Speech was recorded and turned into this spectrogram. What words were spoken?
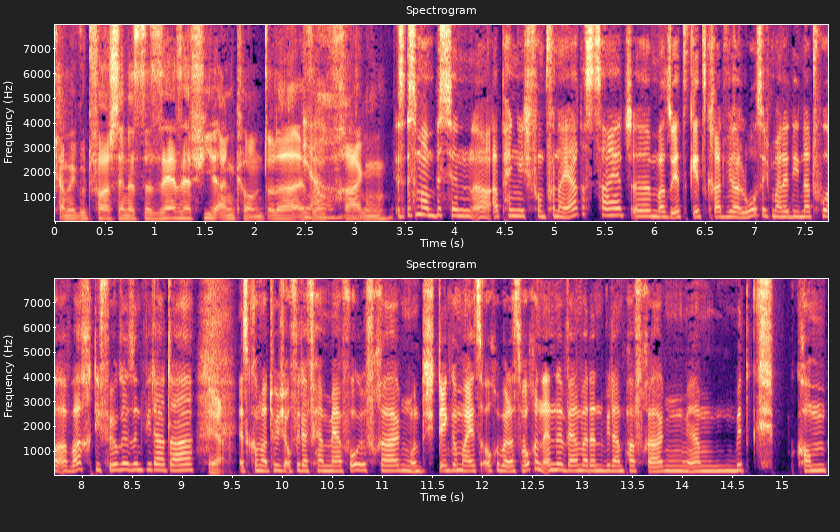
Kann mir gut vorstellen, dass das sehr sehr viel ankommt, oder? Also ja. Fragen. Es ist immer ein bisschen äh, abhängig von, von der Jahreszeit. Ähm, also jetzt geht's gerade wieder los. Ich meine, die Natur erwacht, die Vögel sind wieder da. Ja. Es kommen natürlich auch wieder mehr Vogelfragen und ich denke mal jetzt auch über das Wochenende werden wir dann wieder ein paar Fragen ähm, mitkommen.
